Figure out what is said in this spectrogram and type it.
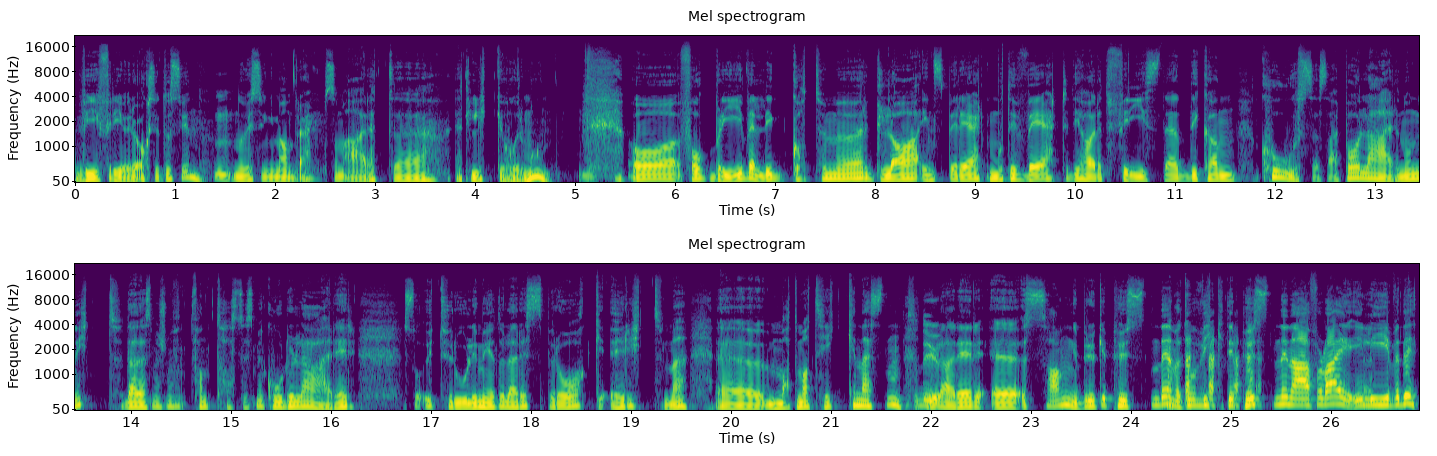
vi frigjør oksytocin når vi synger med andre, som er et, eh, et lykkehormon. Og folk blir i veldig godt humør, glad, inspirert, motivert. De har et fristed de kan kose seg på og lære noe nytt. Det er det som er så fantastisk med kor. Du lærer så utrolig mye. Du lærer språk, rytme, eh, matematikk nesten. du- Du lærer eh, sang, bruke pusten din. Vet du hvor viktig pusten din er for deg i livet ditt?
